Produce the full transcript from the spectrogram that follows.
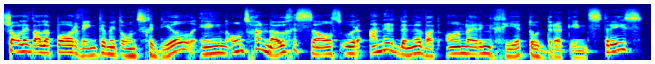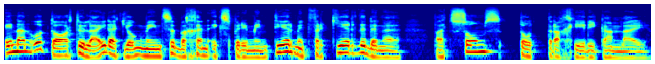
Charlotte het al 'n paar wenke met ons gedeel en ons gaan nou gesels oor ander dinge wat aanleiding gee tot druk en stres en dan ook daartoe lei dat jong mense begin eksperimenteer met verkeerde dinge wat soms tot tragedie kan lei.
